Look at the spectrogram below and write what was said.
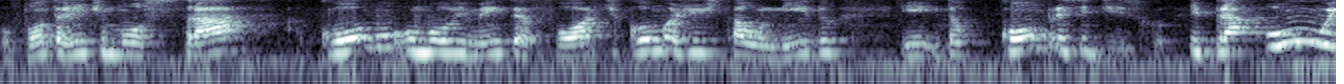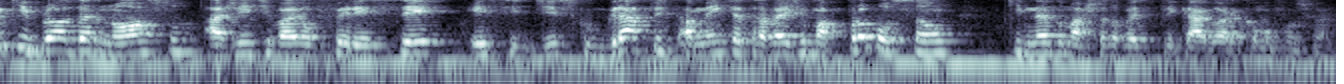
O ponto é a gente mostrar como o movimento é forte, como a gente está unido. E, então compre esse disco. E para um Wiki Brother nosso, a gente vai oferecer esse disco gratuitamente através de uma promoção que Nando Machado vai explicar agora como funciona.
